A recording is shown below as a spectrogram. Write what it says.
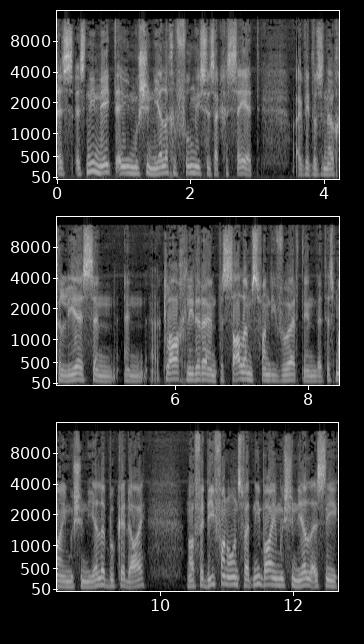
is is nie net 'n emosionele gevoel nie soos ek gesê het. Ek weet ons het nou gelees in in uh, klaagliedere en psalms van die woord en dit is maar emosionele boeke daai. Maar vir die van ons wat nie baie emosioneel is nie,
